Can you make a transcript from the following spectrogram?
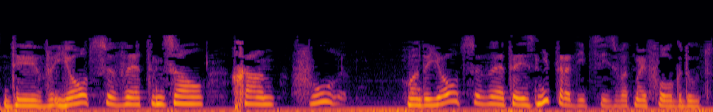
de Joodse wetten zal gaan voelen. Want de Joodse wetten is niet tradities wat mijn volk doet.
